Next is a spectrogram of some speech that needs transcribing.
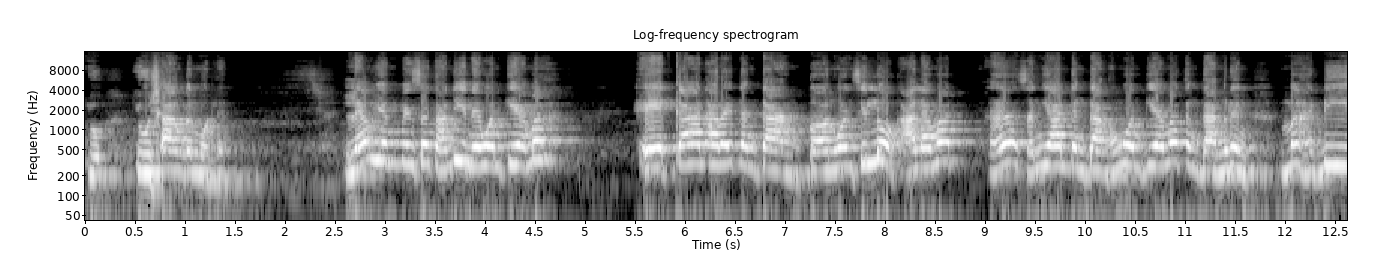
อยู่อยู่ชามกันหมดเลย แล้วยังเป็นสถานที่ในวันเกียร์มะเหตุการณ์อะไรต่าง ๆ ก่อนวันสิ้นโลกอาลามัดสัญญาณต่าง ๆ ของวันเกียร์มะต่าง ๆ เรื่องมหดี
